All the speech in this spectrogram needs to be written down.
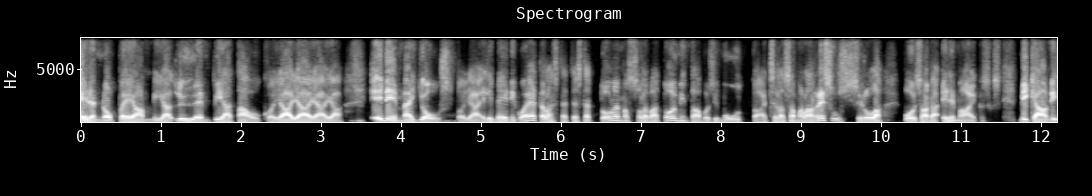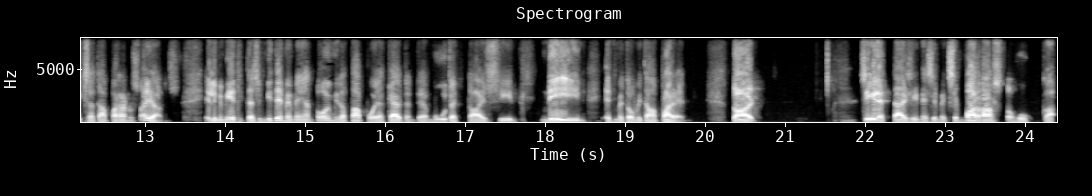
tehdä nopeammin ja lyhyempiä taukoja ja, ja, ja enemmän joustoja. Eli me ei niin kuin ajatella sitä, että sitä olemassa olevaa toimintaa voisi muuttaa, että sillä samalla resurssilla voi saada enemmän aikaiseksi, mikä on itse tämä parannusajatus. Eli me mietittäisiin, miten me meidän toimintatapoja, käytäntöjä muutettaisiin niin, että me toimitaan paremmin. Tai siirrettäisiin esimerkiksi varastohukka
